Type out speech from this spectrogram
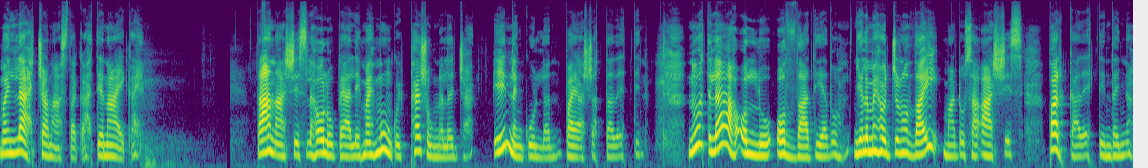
main lähtsanasta kahtien aikai. Tänäsisle holupäälli mai muun kuin personalle ennen kullan pajasattatettin. Nuotte lää ollu oddaa tiedu, jälle me hodjon oddai madusa asis parkkaadettiin tänne.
